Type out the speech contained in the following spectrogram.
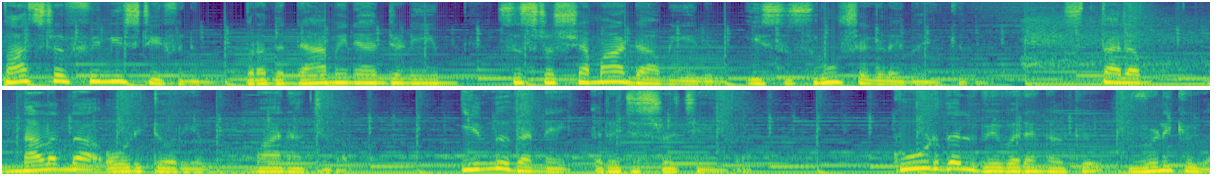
പാസ്റ്റർ ഫിനി സ്റ്റീഫനും ബ്രദർ ഡാമിൻ ആന്റണിയും സിസ്റ്റർ ഷമ ഡാമിയനും ഈ ശുശ്രൂഷകളെ നയിക്കുന്നു. സ്ഥലം നളന്ദ ഓഡിറ്റോറിയം മാനാഞ്ചിറ. ഇന്ന് തന്നെ രജിസ്റ്റർ ചെയ്യുക. കൂടുതൽ വിവരങ്ങൾക്ക് വിളിക്കുക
